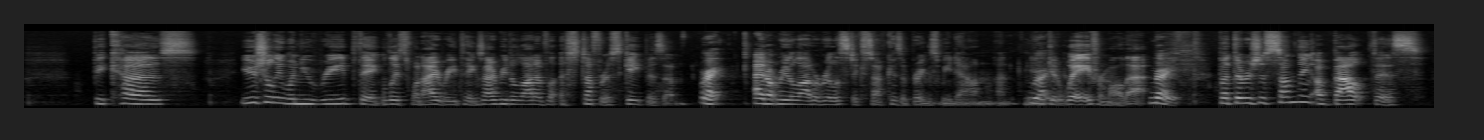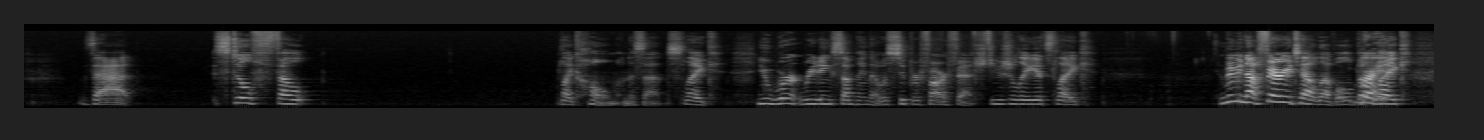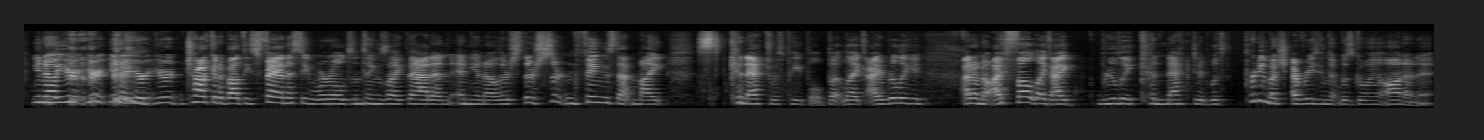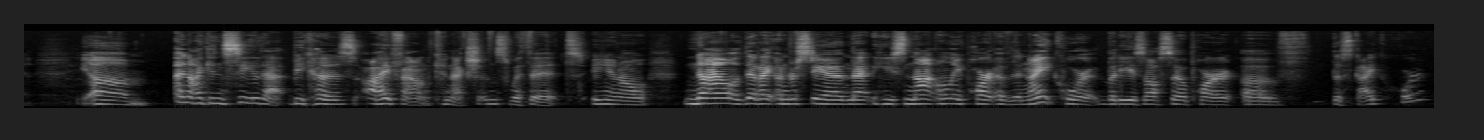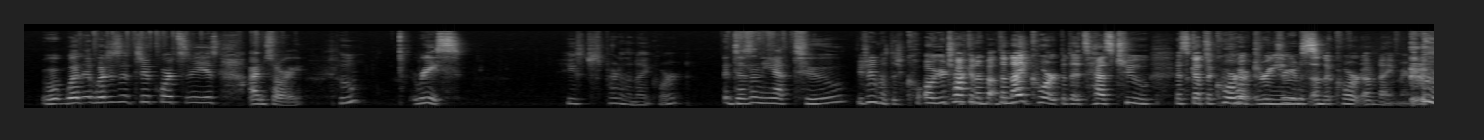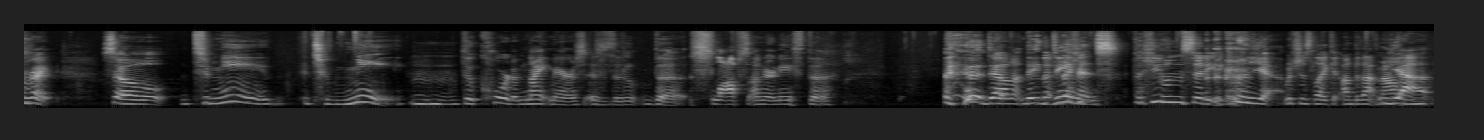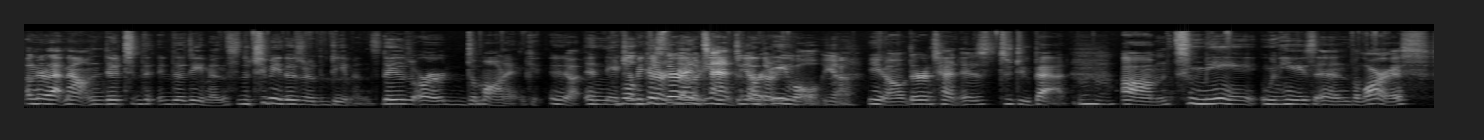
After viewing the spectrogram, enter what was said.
because usually when you read things, at least when I read things, I read a lot of uh, stuff for escapism. right. I don't read a lot of realistic stuff because it brings me down. Need Right. get away from all that. Right. But there was just something about this that still felt like home in a sense. Like you weren't reading something that was super far fetched. Usually it's like maybe not fairy tale level, but Right. like you know you're you're you know you're you're talking about these fantasy worlds and things like that and and you know there's there's certain things that might connect with people but like I really I don't know I felt like I really connected with pretty much everything that was going on in it um And I can see that because I found connections with it. You know, now that I understand that he's not only part of the night court, but he's also part of the sky court. Wh- What what is it? Two courts that he is? I'm sorry, who Rhys. he's just part of the night court Doesn't he have two? you're talking about the oh you're talking about the night court but it has two it's got the court, Court of dreams, Dreams. and the court of nightmares right. So to me, to me, mm-hmm. the court of nightmares is the the slops underneath the down on the, the- demons. the hewn city yeah. which is like under that mountain Yeah, under that mountain, the, the, the demons. The, to me, those are the demons. Those are demonic uh, in nature Well, because their yeah, they're intent evil. Yeah, are they're evil. yeah You know, their intent is to do bad. Mm-hmm. Um, to me, when he's in Velaris,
